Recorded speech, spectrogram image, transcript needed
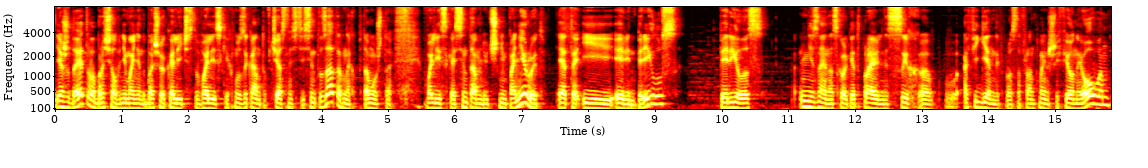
Я же до этого обращал внимание на большое количество валийских музыкантов, в частности, синтезаторных, потому что валийская синта мне очень импонирует. Это и Эрин Перилус, Перилус, не знаю, насколько это правильно, с их э, офигенных просто фронтменшей Фионой Оуэн.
